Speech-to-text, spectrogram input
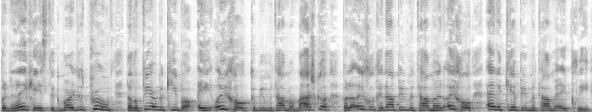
But in any case, the Gemara just proved that Lafir Bekiva, a Eichel could be Matame Mashka, but an Eichel cannot be Matame an Eichel, and it can't be Matame a Kli.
